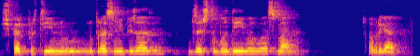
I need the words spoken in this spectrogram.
espero por ti no, no próximo episódio. Desejo-te um bom dia e uma boa semana. Obrigado.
